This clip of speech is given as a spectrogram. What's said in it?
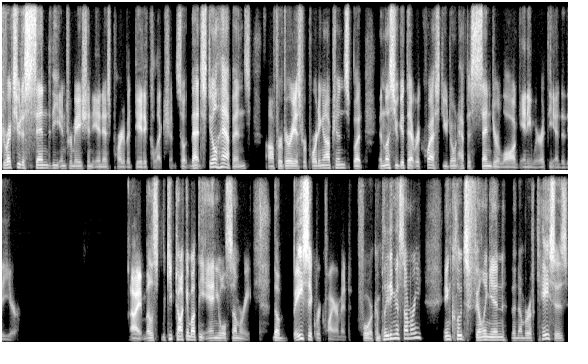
directs you to send the information in as part of a data collection. So that still happens uh, for various reporting options, but unless you get that request, you don't have to send your log anywhere at the end of the year. All right, but let's we keep talking about the annual summary. The basic requirement for completing the summary includes filling in the number of cases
